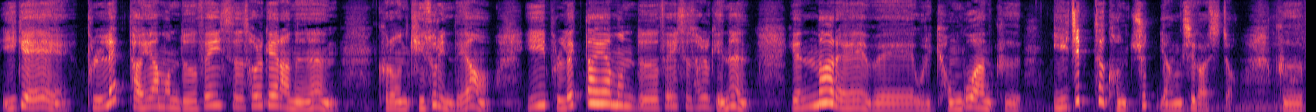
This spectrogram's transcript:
이게 블랙 다이아몬드 페이스 설계라는 그런 기술인데요. 이 블랙 다이아몬드 페이스 설계는 옛날에 왜 우리 견고한 그 이집트 건축 양식 아시죠? 그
